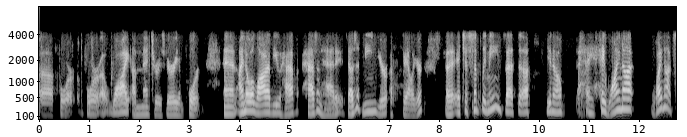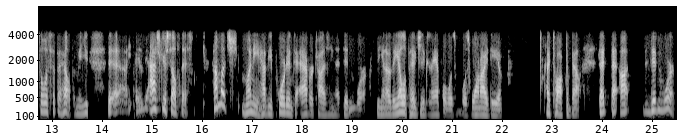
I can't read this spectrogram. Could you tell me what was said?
uh, for for uh, why a mentor is very important. And I know a lot of you have hasn't had it. It doesn't mean you're a failure. Uh, it just simply means that uh, you know, hey, hey, why not why not solicit the help? I mean, you uh, ask yourself this: How much money have you poured into advertising that didn't work? You know, the Yellow Page example was was one idea I talked about that that uh, didn't work.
